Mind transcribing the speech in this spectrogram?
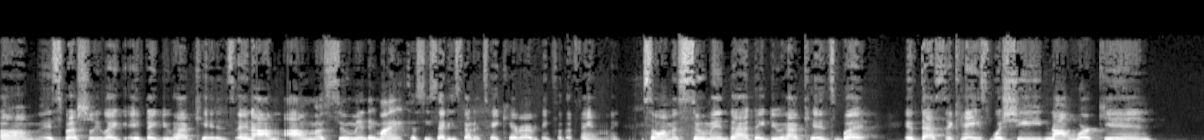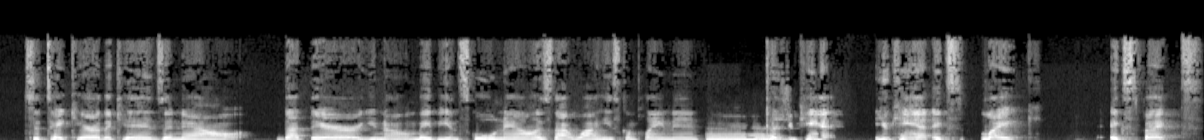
um, especially like if they do have kids. And I'm I'm assuming they might because he said he's got to take care of everything for the family. So I'm assuming that they do have kids. But if that's the case, was she not working to take care of the kids, and now that they're you know maybe in school now, is that why he's complaining? Mm. because you can't you can't ex- like expect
